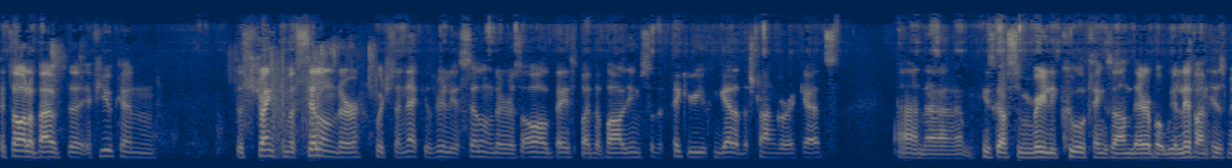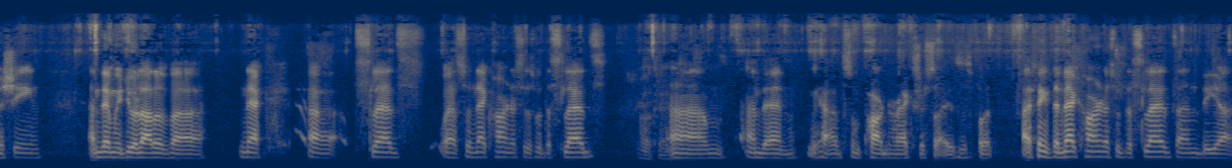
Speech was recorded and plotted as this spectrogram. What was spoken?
it's all about the if you can the strength of a cylinder, which the neck is really a cylinder, is all based by the volume. So the thicker you can get it, the stronger it gets. And um, he's got some really cool things on there, but we live on his machine. And then we do a lot of uh, neck uh, sleds, well, so neck harnesses with the sleds. Okay. Um, and then we have some partner exercises. But I think the neck harness with the sleds and the, uh,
